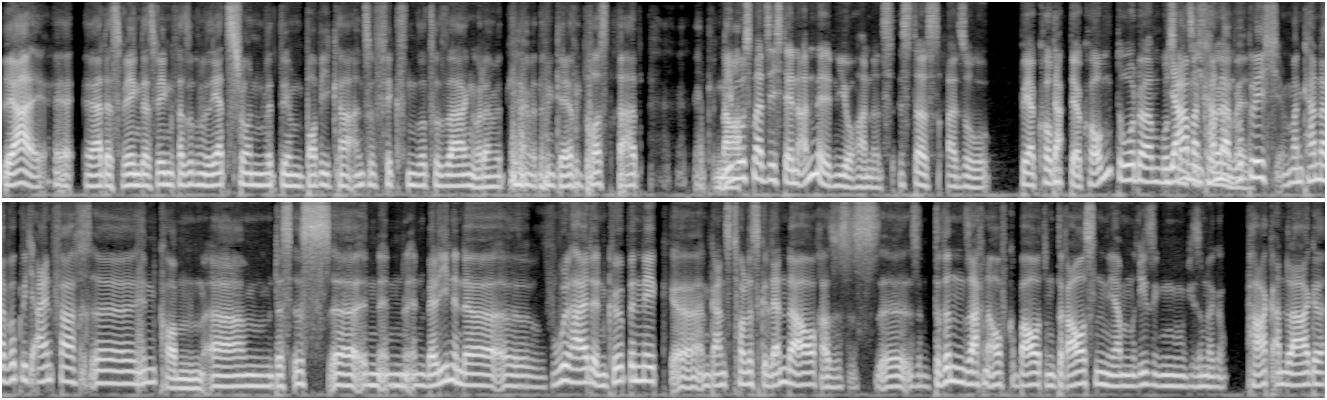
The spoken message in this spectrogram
Ja, äh, ja, deswegen, deswegen versuchen wir jetzt schon mit dem Bobbycar anzufixen sozusagen oder mit, mit einem gelben Postrad. Genau. Wie muss man sich denn anmelden, Johannes? Ist das also wer kommt, da, der kommt oder muss ja, man sich Ja, man kann da wirklich, man kann da wirklich einfach äh, hinkommen. Ähm, das ist äh, in, in, in Berlin in der äh, Wuhlheide in Köpenick äh, ein ganz tolles Gelände auch. Also es ist, äh, sind drinnen Sachen aufgebaut und draußen. Die haben einen riesigen, wie so eine Parkanlage.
